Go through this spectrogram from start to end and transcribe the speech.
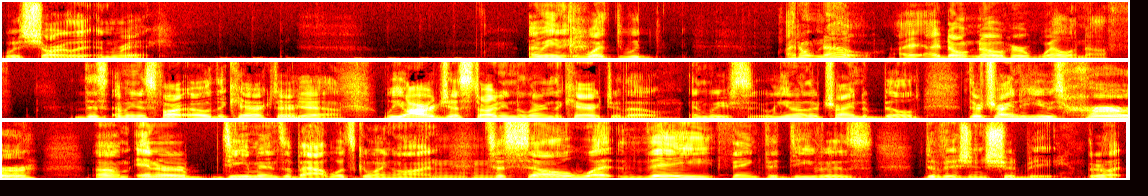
with Charlotte and Rick? I mean, what would I don't know. I, I don't know her well enough. this? I mean, as far oh the character, Yeah. we are just starting to learn the character though and we you know they're trying to build they're trying to use her um, inner demons about what's going on to sell what they think the divas division should be. They're like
